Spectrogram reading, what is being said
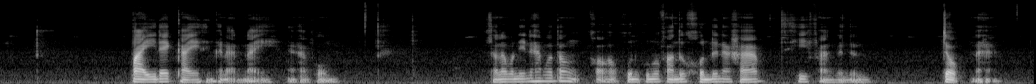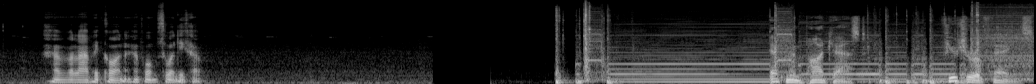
ไปได้ไกลถึงขนาดไหนนะครับผมสำหรับวันนี้นะครับก็ต้องขอขอบคุณคุณผู้ฟังทุกคนด้วยนะครับ ที่ฟังกันจนจบนะฮะลาเวลาไปก่อนนะครับผมสวัสดีครับ Ekman Podcast. Future of Things.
